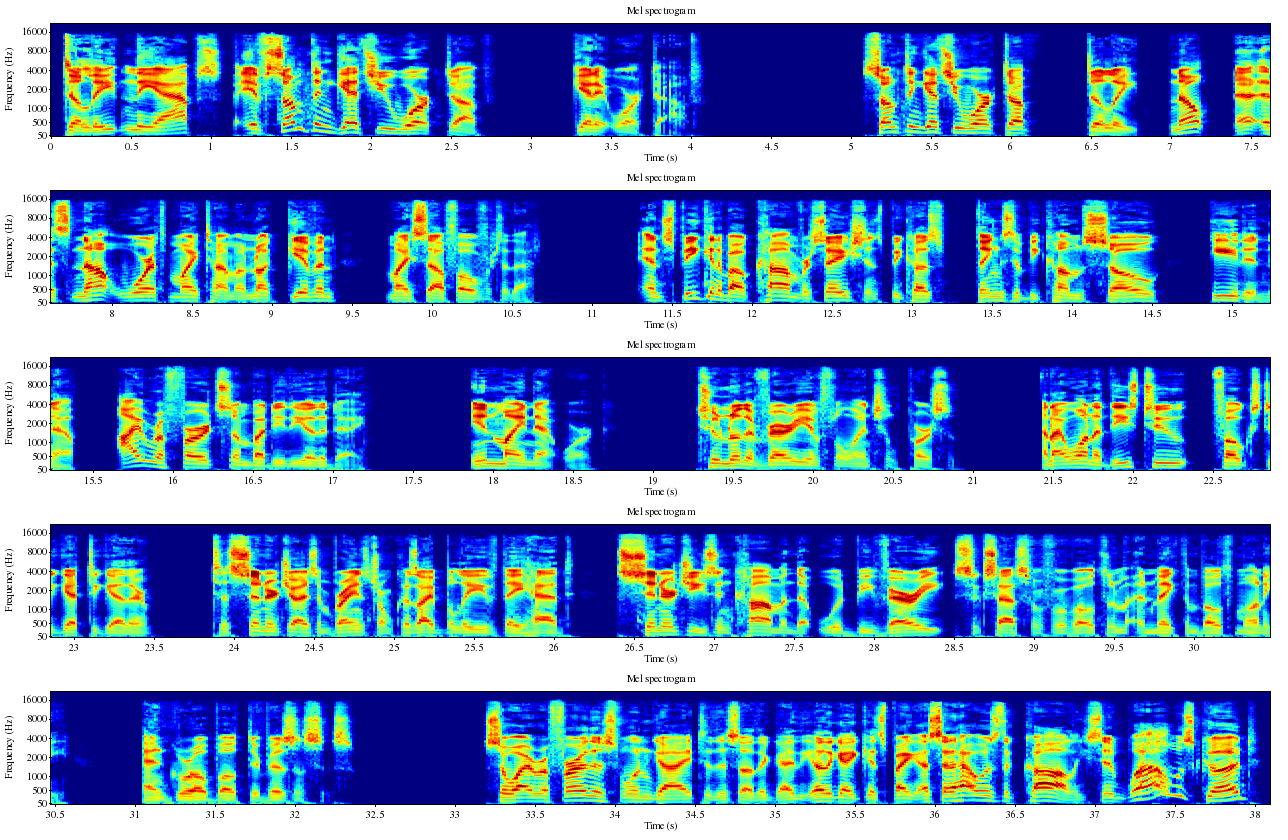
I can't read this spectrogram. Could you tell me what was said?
deleting the apps. If something gets you worked up, get it worked out. Something gets you worked up, delete. Nope, it's not worth my time. I'm not giving myself over to that. And speaking about conversations, because things have become so heated now, I referred somebody the other day in my network to another very influential person. And I wanted these two folks to get together to synergize and brainstorm because I believe they had synergies in common that would be very successful for both of them and make them both money and grow both their businesses. So I refer this one guy to this other guy. The other guy gets back. I said, How was the call? He said, Well, it was good.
